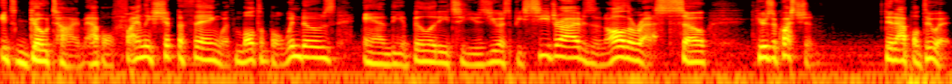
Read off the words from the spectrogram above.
it's go time. Apple finally shipped the thing with multiple windows and the ability to use USB-C drives and all the rest. So here's a question. Did Apple do it?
